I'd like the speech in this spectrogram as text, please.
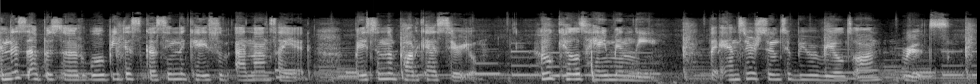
In this episode, we'll be discussing the case of Adnan Syed, based on the podcast serial Who Kills Hae Min Lee? The answer soon to be revealed on Roots.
